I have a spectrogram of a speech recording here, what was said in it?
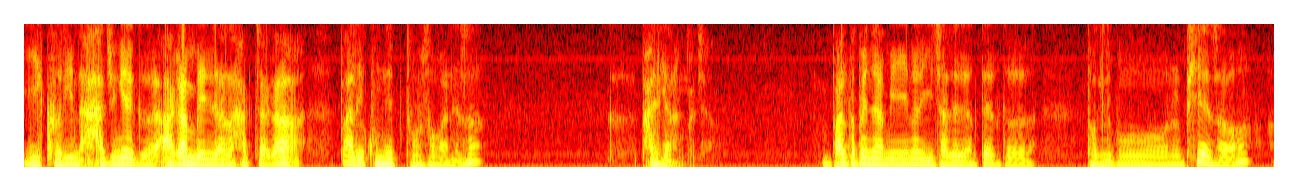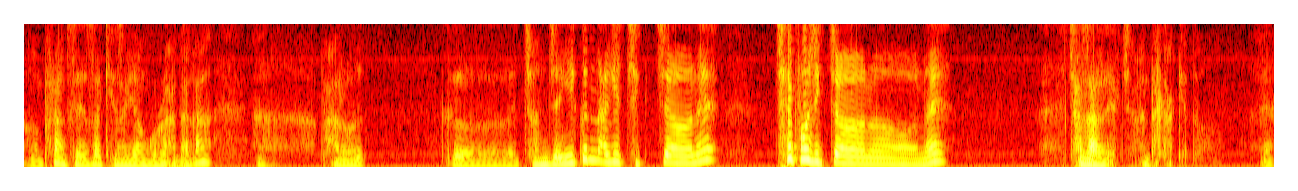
이 글이 나중에 그 아감벤이라는 학자가 파리 국립도서관에서 그 발견한 거죠. 발터 베냐민은 2차 대전 때 그 독일군을 피해서 어, 프랑스에서 계속 연구를 하다가 어, 바로 그 전쟁이 끝나기 직전에 체포 직전에 자살을 했죠. 안타깝게도. 예.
